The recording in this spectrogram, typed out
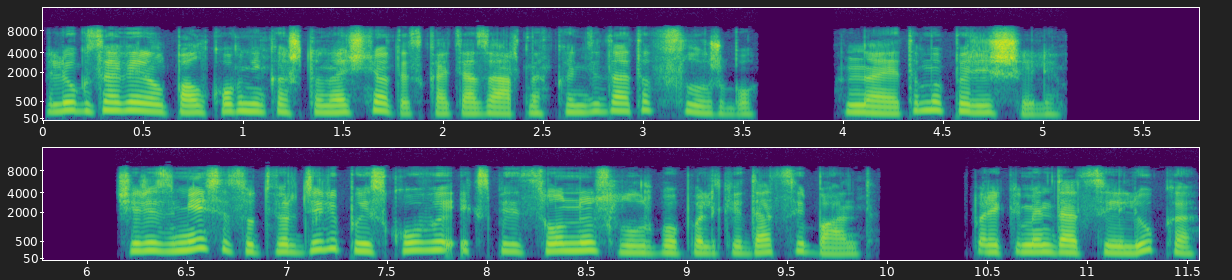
Люк заверил полковника, что начнет искать азартных кандидатов в службу. На этом мы порешили. Через месяц утвердили поисковую экспедиционную службу по ликвидации банд. По рекомендации Люка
